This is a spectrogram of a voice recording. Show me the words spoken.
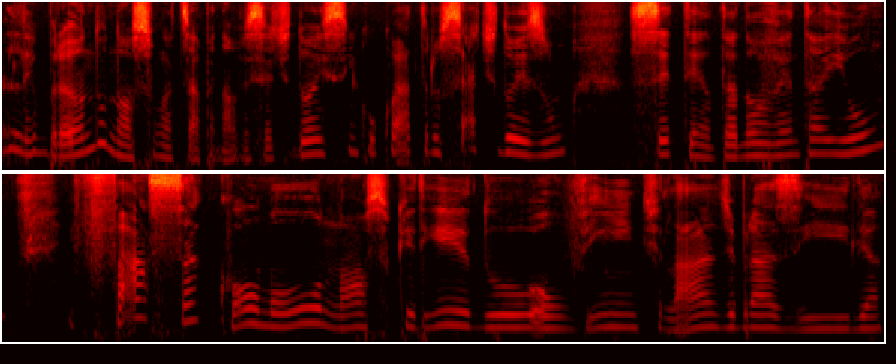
lembrando, nosso WhatsApp é 972 54721 7091 e faça como o nosso querido ouvinte lá de Brasília,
